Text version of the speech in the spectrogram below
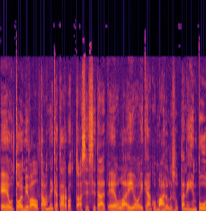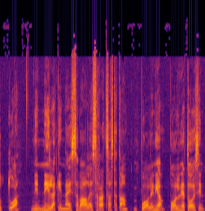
EUn toimivaltaan, mikä tarkoittaa siis sitä, että EUlla ei ole ikään kuin mahdollisuutta niihin puuttua, niin niilläkin näissä vaaleissa ratsastetaan puolin ja, puolin ja toisin.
